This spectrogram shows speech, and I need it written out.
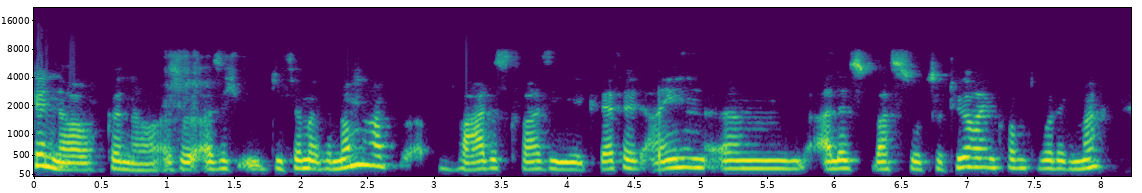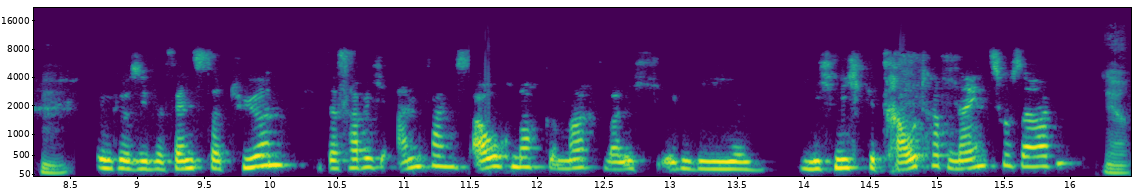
Genau, genau. Also als ich die Firma übernommen habe, war das quasi querfeldein. Ähm, alles, was so zur Tür reinkommt, wurde gemacht, hm. inklusive Fenster, Türen. Das habe ich anfangs auch noch gemacht, weil ich irgendwie mich nicht getraut habe, Nein zu sagen. Ja.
